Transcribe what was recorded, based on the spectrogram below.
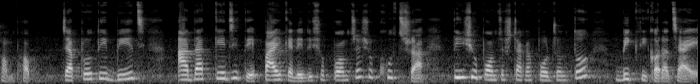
সম্ভব, যা প্রতি বীজ আদা কেজিতে পাইকারি দুশো পঞ্চাশ ও খুচরা তিনশো পঞ্চাশ টাকা পর্যন্ত বিক্রি করা যায়।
